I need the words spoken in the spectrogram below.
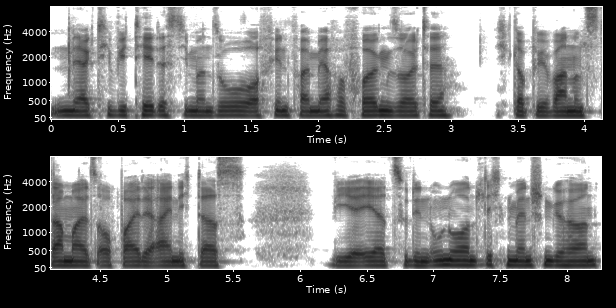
eine Aktivität ist, die man so auf jeden Fall mehr verfolgen sollte. Ich glaube, wir waren uns damals auch beide einig, dass wir eher zu den unordentlichen Menschen gehören.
